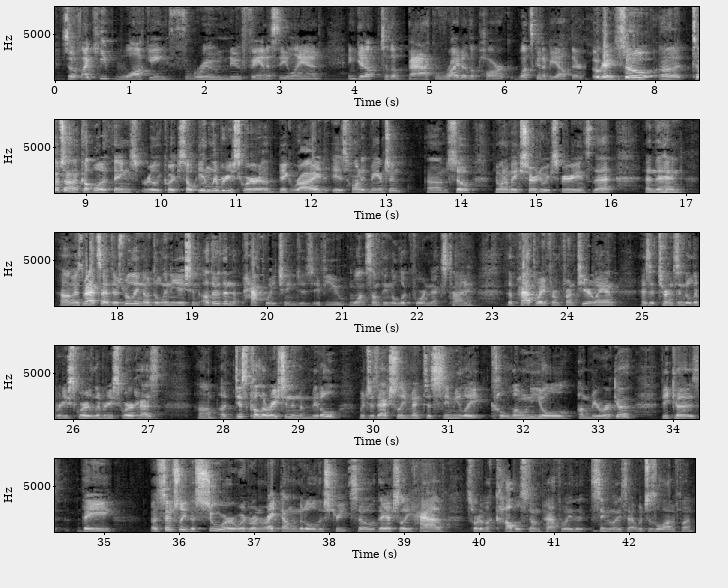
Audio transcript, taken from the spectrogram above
So if I keep walking through New Fantasyland and get up to the back right of the park, what's going to be out there? Okay, so uh, touch on a couple of things really quick. So in Liberty Square, a big ride is Haunted Mansion. Um, so you want to make sure to experience that. And then, um, as Matt said, there's really no delineation other than the pathway changes if you want something to look for next time. The pathway from Frontierland as it turns into Liberty Square. Liberty Square has um, a discoloration in the middle, which is actually meant to simulate colonial America because they essentially the sewer would run right down the middle of the street. So they actually have sort of a cobblestone pathway that simulates that, which is a lot of fun.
